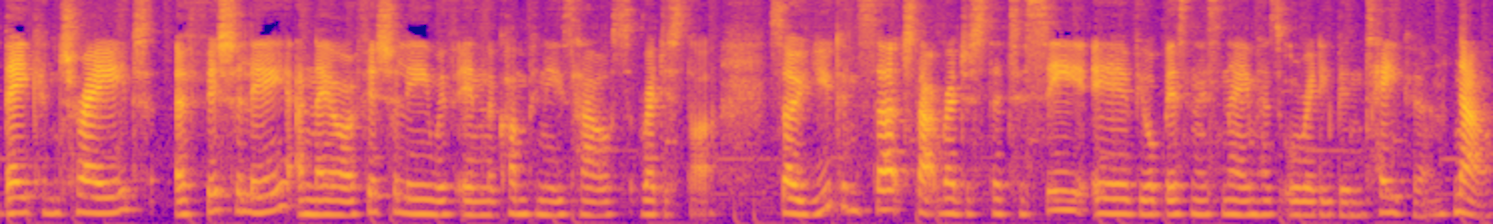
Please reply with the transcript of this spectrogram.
they can trade officially and they are officially within the Companies House register. So you can search that register to see if your business name has already been taken. Now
